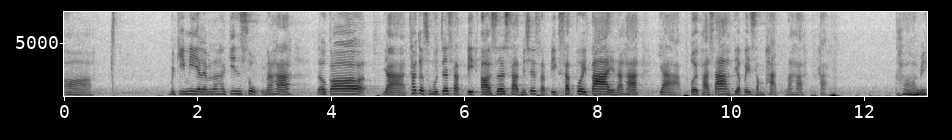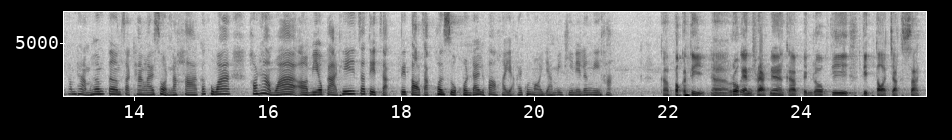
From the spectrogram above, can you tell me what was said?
เอ่อเมื่อกี้มีอะไรบ้างนะคะกินสุกนะคะ แล้วก็อย่าถ้าเกิดสมมติเจอสัตว์ปีกเออเจอสัตว์ไม่ใช่สัตว์ปีกสัตว์ป่วยตายนะคะ อย่าเปิดผ่าซากอย่าไปสัมผัสนะคะค่ะ ค่ะมีคำถามเพิ่มเติมจากทางไลฟ์สดนะคะ ก็คือว่าเขาถามว่าเอ่อมีโอกาสที่จะติดจากติดต่อจากคนสู่คนได้หรือเปล่าคะอยากให้คุณหมอย้ำอีกทีในเรื่องนี้ค่ะ ครับปกติเอ่อโรคแอนแทรกเนี่ยนะครับเป็นโรคที่ติดต่อจากสัตว์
